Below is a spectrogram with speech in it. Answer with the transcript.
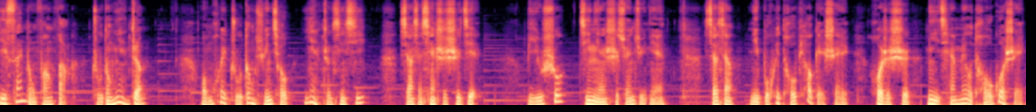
第三种方法，主动验证，我们会主动寻求验证信息。想想现实世界，比如说，今年是选举年，想想你不会投票给谁，或者是你以前没有投过谁，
